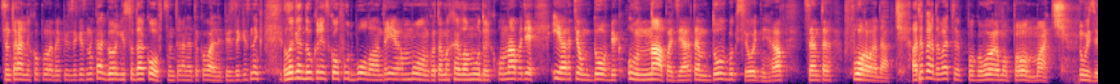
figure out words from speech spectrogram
центральних опорних півзахисника, Георгій Судаков, центральний атакувальний півзахисник, легенда українського футболу Андрій Ярмоленко та Михайло Мудрик у нападі. І Артем Довбік у нападі. Артем Довбик сьогодні грав центр форварда. А тепер давайте поговоримо про матч. Друзі,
